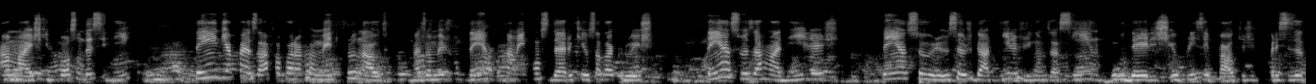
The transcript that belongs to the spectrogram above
a mais que possam decidir, tende a pesar favoravelmente para o Náutico. Mas ao mesmo tempo, também considero que o Santa Cruz tem as suas armadilhas, tem os seus gatilhos, digamos assim, o deles e o principal que a gente precisa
